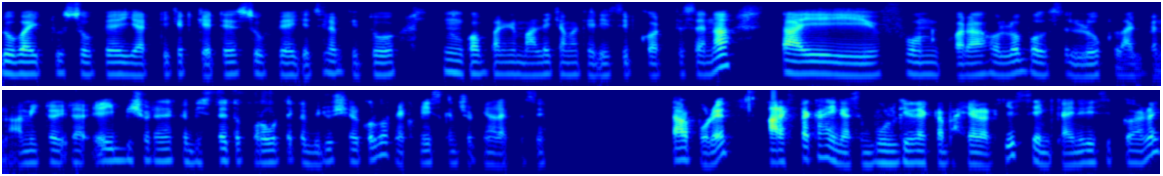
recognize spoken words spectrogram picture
Dubai to Sofia air ticket কেটে সোফে গেছিলাম, কিন্তু কোম্পানির মালিক আমাকে রিসিভ করতেছে না, তাই ফোন করা হলো, বলছে লোক লাগবে না। আমি তো এই বিষয়টা একটা বিস্তারিত পরবর্তী একটা ভিডিও শেয়ার করব, আমি এখন স্ক্রিনশট নিয়ে রাখতেছি। তারপরে আরেকটা কাহিনী আছে, বুলগেরিয়ার একটা ভাইয়ার আর কি সেম কাহিনী রিসিভ করা নেই।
